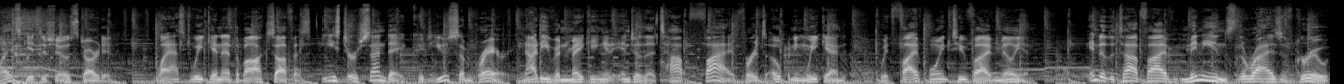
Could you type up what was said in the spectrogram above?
Let's get the show started. Last weekend at the box office, Easter Sunday could use some prayer, not even making it into the top five for its opening weekend with 5.25 million. Into the top five, Minions The Rise of Gru,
